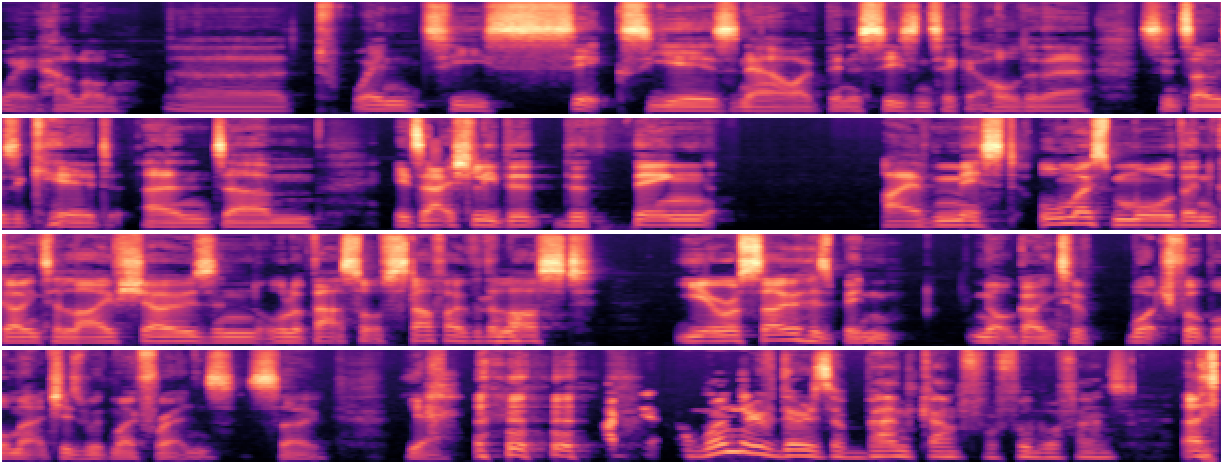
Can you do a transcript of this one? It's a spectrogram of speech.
wait, how long? Uh, 26 years now. I've been a season ticket holder there since I was a kid, and um, it's actually the the thing I have missed almost more than going to live shows and all of that sort of stuff over the last year or so has been not going to watch football matches with my friends. So, yeah. I wonder if there is a band camp for football fans. that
